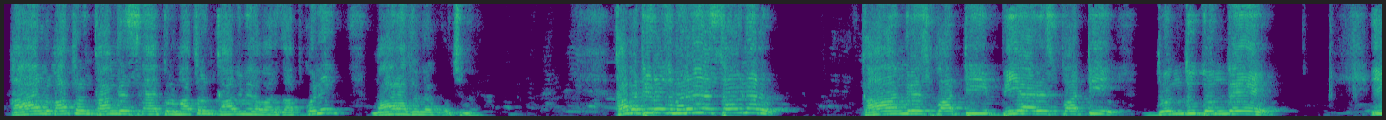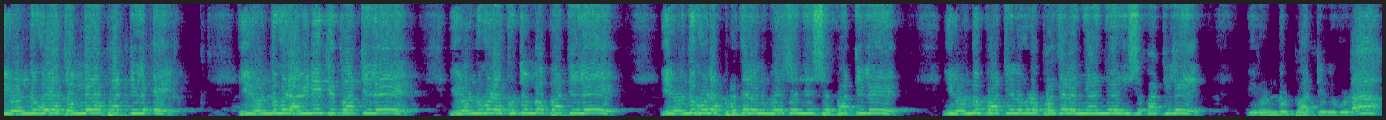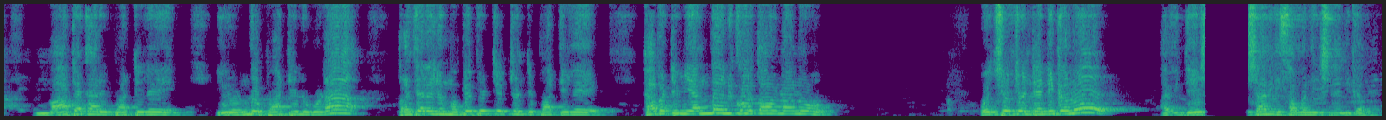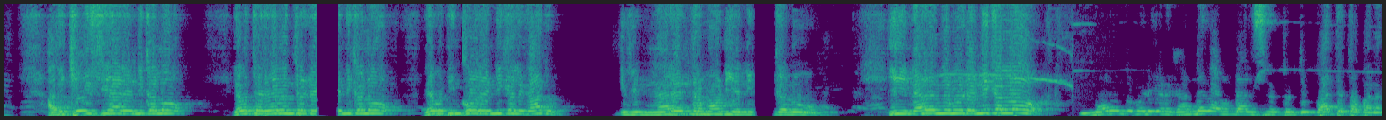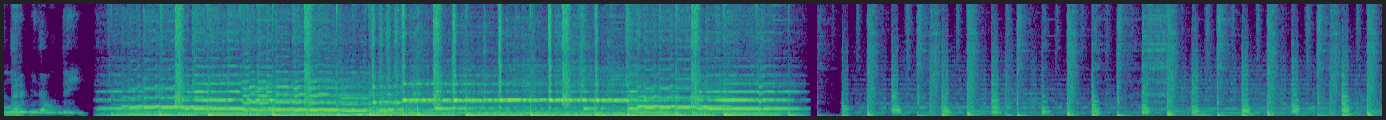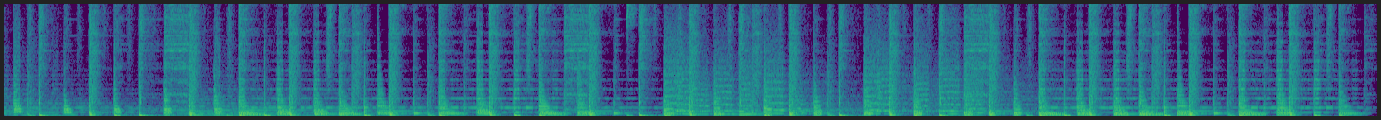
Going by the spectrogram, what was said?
వాళ్ళు మాత్రం కాంగ్రెస్ నాయకులు మాత్రం కాలు మీద వారు దాపుకొని మహారాజుల్లోకి కూర్చున్నారు. కాబట్టి ఈరోజు మనవి చేస్తా ఉన్నారు. కాంగ్రెస్ పార్టీ బిఆర్ఎస్ పార్టీ దొందు దొందే. ఈ రెండు కూడా దొంగల పార్టీలే. ఈ రెండు కూడా అవినీతి పార్టీలే. ఈ రెండు కూడా కుటుంబ పార్టీలే. ఈ రెండు కూడా ప్రజలను మోసం చేసే పార్టీలే. ఈ రెండు పార్టీలు కూడా ప్రజలను న్యాయం చేసే పార్టీలే. ఈ రెండు పార్టీలు కూడా మాటకారి పార్టీలే. ఈ రెండు పార్టీలు కూడా ప్రజలను మభ్యపెట్టేటువంటి పార్టీలే. కాబట్టి మీ అందరిని కోరుతా ఉన్నాను. వచ్చేటువంటి ఎన్నికలు అవి దేశానికి సంబంధించిన ఎన్నికలు. అది కేసీఆర్ ఎన్నికలో లేకపోతే రేవంత్ రెడ్డి ఎన్నికలో లేకపోతే ఇంకోరు ఎన్నికలు కాదు. ఇవి నరేంద్ర మోడీ ఎన్నికలు. ఈ నరేంద్ర మోడీ ఎన్నికల్లో నరేంద్ర మోడీ గారికి అండగా ఉండాల్సినటువంటి బాధ్యత మనందరి మీద ఉంది.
